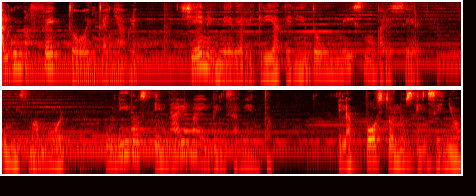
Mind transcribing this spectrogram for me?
algún afecto entrañable, llénenme de alegría teniendo un mismo parecer, un mismo amor, unidos en alma y pensamiento. El apóstol nos enseñó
